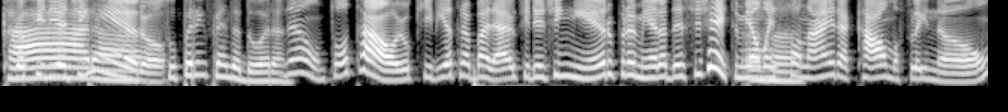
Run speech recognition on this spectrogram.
Cara, Eu queria dinheiro. Super empreendedora. Não, total. Eu queria trabalhar, eu queria dinheiro, pra mim era desse jeito. Minha mãe, Aham. Sonaira, calma. Eu Falei, não.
